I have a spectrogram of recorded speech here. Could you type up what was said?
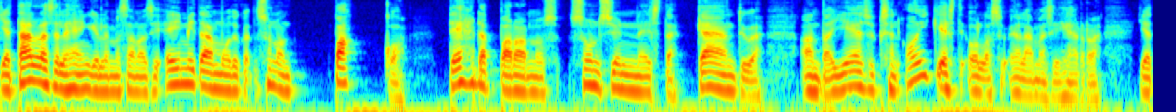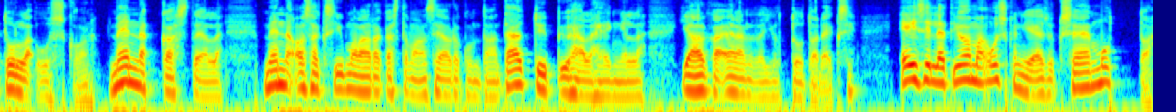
Ja tällaiselle henkilölle mä sanoisin, ei mitään muuta kuin, sun on pakko tehdä parannus sun synneistä, kääntyä, antaa Jeesuksen oikeasti olla sun elämäsi Herra ja tulla uskoon. Mennä kasteelle, mennä osaksi Jumalan rakastavaan seurakuntaan, täyttyy pyhällä hengellä ja alkaa elää tätä juttua todeksi. Ei sille, että joo mä uskon Jeesukseen, mutta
